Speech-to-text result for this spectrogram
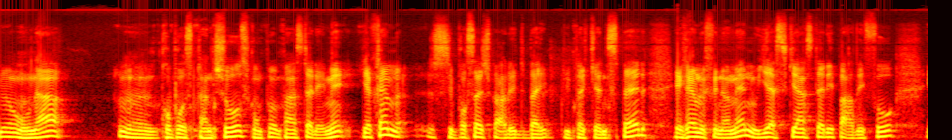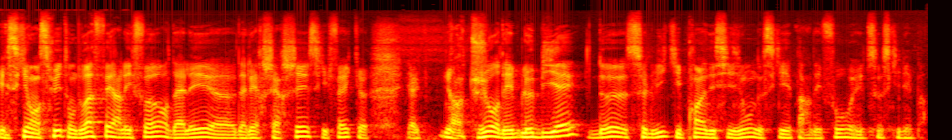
on a euh, propose plein de choses qu'on peut pas installer. Mais il y a quand même, c'est pour ça que je parlais du, du back and spell, il y a quand même le phénomène où il y a ce qui est installé par défaut et ce qui ensuite on doit faire l'effort d'aller euh, d'aller rechercher, ce qui fait que il y, a, il y aura toujours des, le biais de celui qui prend la décision de ce qui est par défaut et de ce qui l'est pas.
